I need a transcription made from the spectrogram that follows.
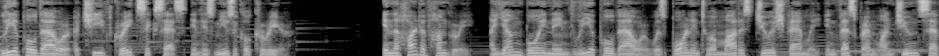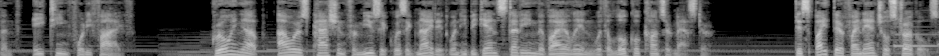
Leopold Auer achieved great success in his musical career. In the heart of Hungary, a young boy named Leopold Auer was born into a modest Jewish family in Veszprém on June 7, 1845. Growing up, Auer's passion for music was ignited when he began studying the violin with a local concertmaster. Despite their financial struggles,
